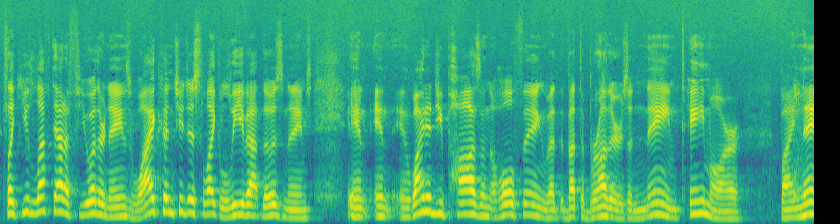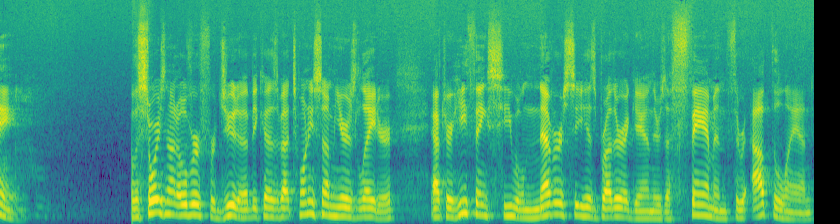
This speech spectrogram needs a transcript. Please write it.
it's like you left out a few other names. Why couldn't you just like leave out those names? And, and, and why did you pause on the whole thing about, about the brothers and name Tamar by name? Well, the story's not over for Judah because about 20 some years later, after he thinks he will never see his brother again, there's a famine throughout the land.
